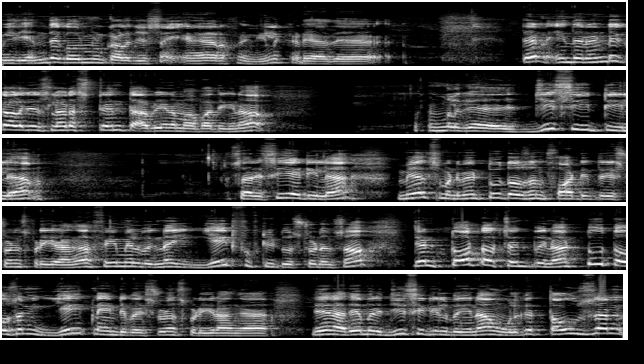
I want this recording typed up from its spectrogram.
மீதி எந்த கவர்மெண்ட் காலேஜஸும் என்ஆர்எஃப் ரேங்கிங்கில் கிடையாது. தென் இந்த ரெண்டு காலேஜஸ்லோட ஸ்ட்ரென்த் அப்படின்னு நம்ம பார்த்தீங்கன்னா உங்களுக்கு ஜிசிடியில் சாரி சிஐடியில் மேல்ஸ் மட்டுமே two thousand forty three students படிக்கிறாங்க. ஃபீமேல் பார்த்தீங்கன்னா எயிட் ஃபிஃப்டி டூ ஸ்டூடெண்ட்ஸும் தென் டோட்டல் ஸ்ட்ரென்த் பார்த்தீங்கன்னா two thousand eight ninety five students படிக்கிறாங்க. தென் அதே மாதிரி ஜிசிடியில் பார்த்தீங்கன்னா உங்களுக்கு தௌசண்ட்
